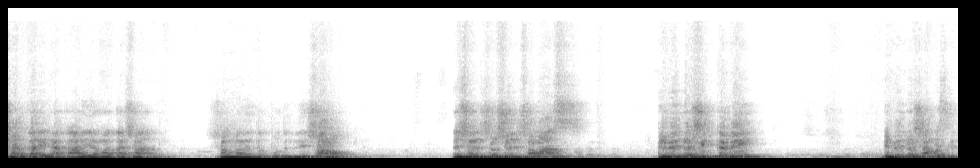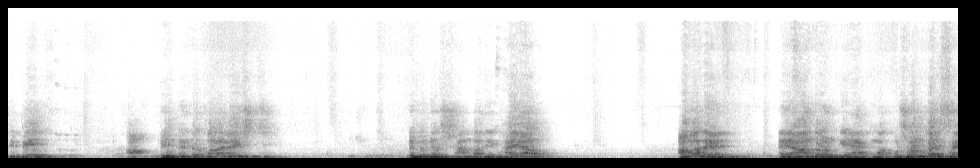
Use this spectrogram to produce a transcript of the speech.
সরকারি ঢাকা আলিয়া মাদ্রাসার সম্মানিত প্রতিনিধি সহ দেশের সুশীল সমাজ, বিভিন্ন শিক্ষাবিদ, বিভিন্ন সংস্কৃতিবিদ বিভিন্ন কলামিস্ট, বিভিন্ন সাংবাদিক ভাইরাও আমাদের এই আন্দোলনকে একমত পোষণ করেছে।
